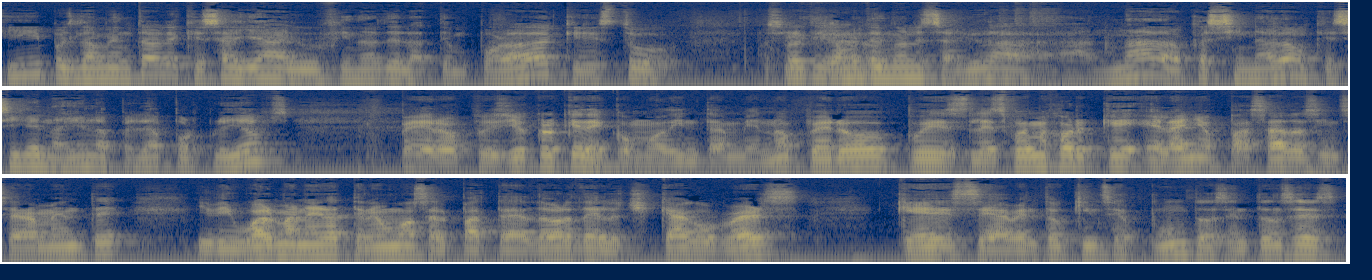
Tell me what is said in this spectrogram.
Y pues lamentable que sea ya al final de la temporada, que esto pues, Sí, prácticamente claro. no les ayuda a nada o casi nada, aunque siguen ahí en la pelea por playoffs. Pero pues yo creo que de comodín también, ¿no? Pero pues les fue mejor que el año pasado, sinceramente. Y de igual manera tenemos al pateador de los Chicago Bears que se aventó 15 puntos. Entonces,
